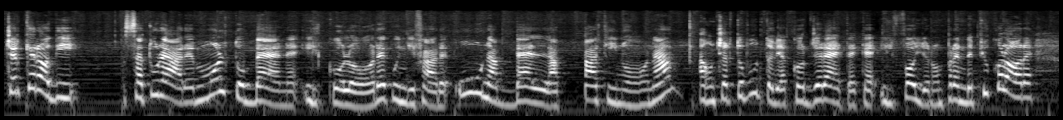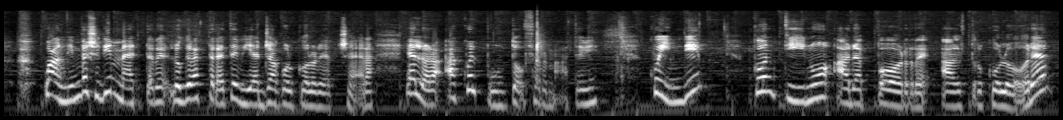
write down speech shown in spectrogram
Cercherò di saturare molto bene il colore quindi fare una bella patinona. A un certo punto vi accorgerete che il foglio non prende più colore quando invece di mettere lo gratterete via già col colore a cera e allora a quel punto fermatevi. Quindi continuo ad apporre altro colore.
